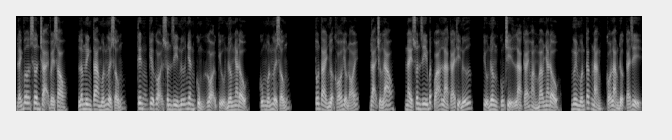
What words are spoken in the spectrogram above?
đánh vỡ sơn trại về sau, lâm ninh ta muốn người sống, tên kia gọi xuân di nữ nhân cùng gọi cựu nương nha đầu, cũng muốn người sống. Tôn tài nhượng khó hiểu nói, đại trưởng lão, này xuân di bất quá là cái thị nữ cựu nương cũng chỉ là cái hoàng mao nha đầu, ngươi muốn các nàng có làm được cái gì?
